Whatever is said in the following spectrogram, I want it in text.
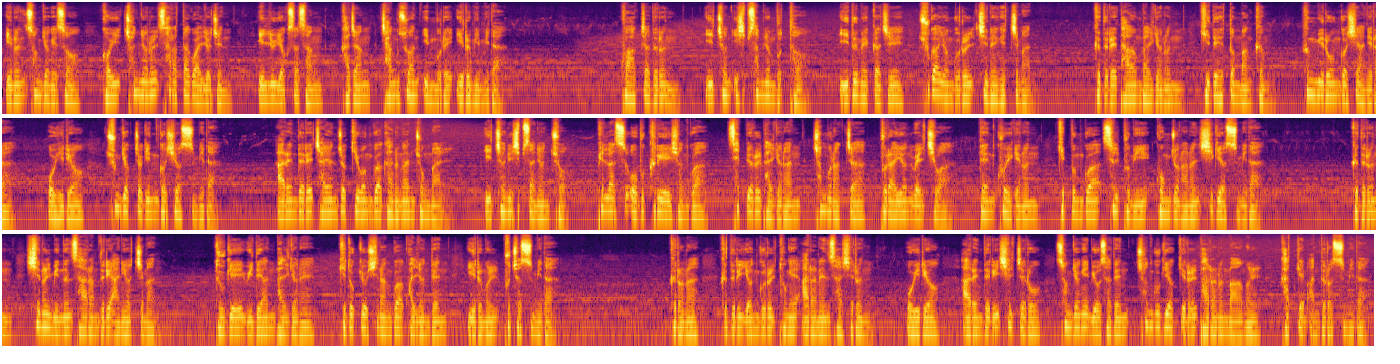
이는 성경에서 거의 천년을 살았다고 알려진 인류 역사상 가장 장수한 인물의 이름입니다. 과학자들은 2023년부터 이듬해까지 추가 연구를 진행했지만 그들의 다음 발견은 기대했던 만큼 흥미로운 것이 아니라 오히려 충격적인 것이었습니다. 아렌델의 자연적 기원과 가능한 종말 2024년 초 필라스 오브 크리에이션과 샛별을 발견한 천문학자 브라이언 웰치와 댄 코에게는 기쁨과 슬픔이 공존하는 시기였습니다. 그들은 신을 믿는 사람들이 아니었지만 두 개의 위대한 발견에 기독교 신앙과 관련된 이름을 붙였습니다. 그러나 그들이 연구를 통해 알아낸 사실은 오히려 아렌델이 실제로 성경에 묘사된 천국이었기를 바라는 마음을 갖게 만들었습니다.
